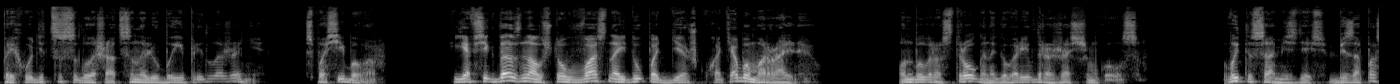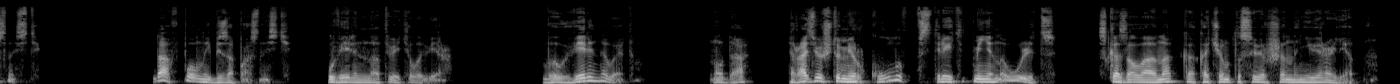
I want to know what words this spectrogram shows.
приходится соглашаться на любые предложения. Спасибо вам. Я всегда знал, что в вас найду поддержку, хотя бы моральную. Он был растроган и говорил дрожащим голосом. Вы-то сами здесь в безопасности? Да, в полной безопасности, уверенно ответила Вера. Вы уверены в этом? Ну да. Разве что Меркулов встретит меня на улице, сказала она, как о чем-то совершенно невероятном.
